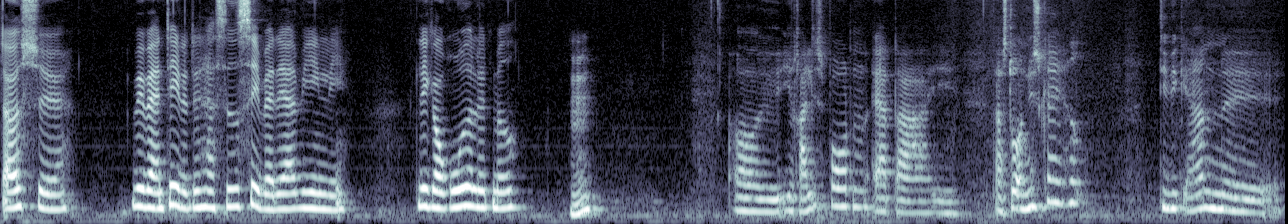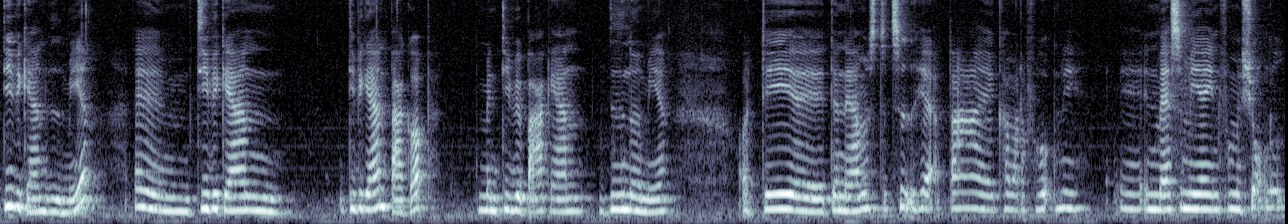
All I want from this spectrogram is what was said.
Der også øh, vil være en del af den her side, se hvad det er, vi egentlig ligger og roder lidt med. Mm. Og øh, i rallysporten er der... Øh, der er stor nysgerrighed. De vil gerne, øh, de vil gerne vide mere. Øh, de, vil gerne, de vil gerne bakke op, men de vil bare gerne vide noget mere. Og det, øh, den nærmeste tid her, der øh, kommer der forhåbentlig øh, en masse mere information ud.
